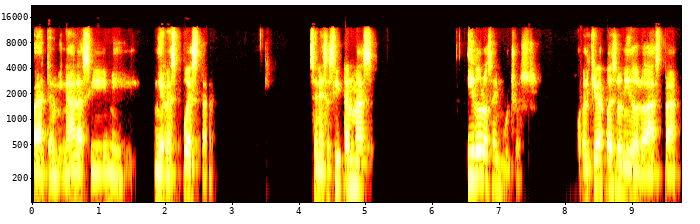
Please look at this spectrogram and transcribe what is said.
para terminar así mi, mi respuesta, se necesitan más ídolos, hay muchos. Cualquiera puede ser un ídolo, hasta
